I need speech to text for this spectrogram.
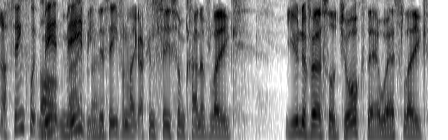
I think with may, maybe right, right. there's even like I can see some kind of like universal joke there where it's like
